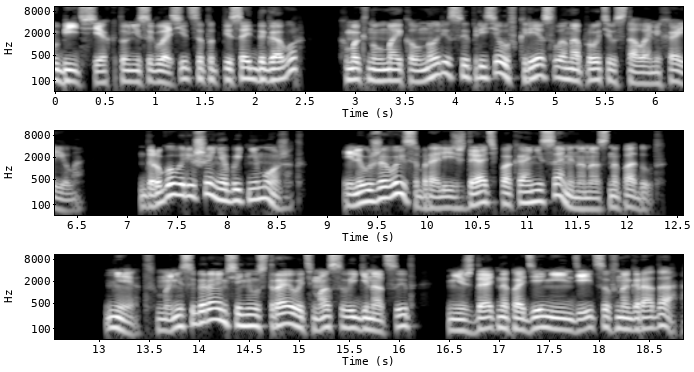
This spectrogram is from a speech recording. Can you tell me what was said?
Убить всех, кто не согласится подписать договор? Хмыкнул Майкл Норрис и присел в кресло напротив стола Михаила. Другого решения быть не может. Или уже вы собрались ждать, пока они сами на нас нападут? Нет, мы не собираемся ни устраивать массовый геноцид, ни ждать нападения индейцев на города.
